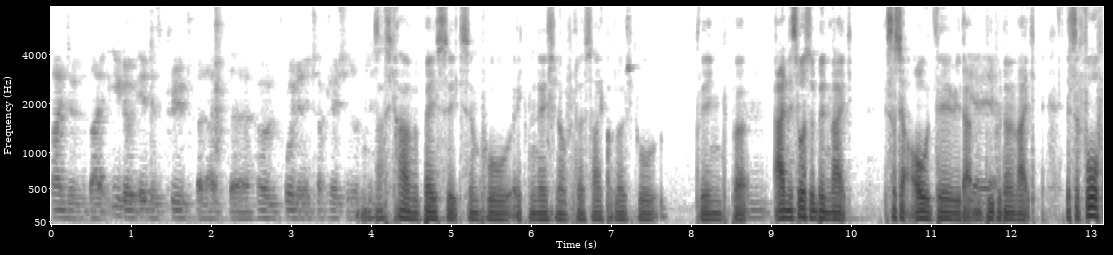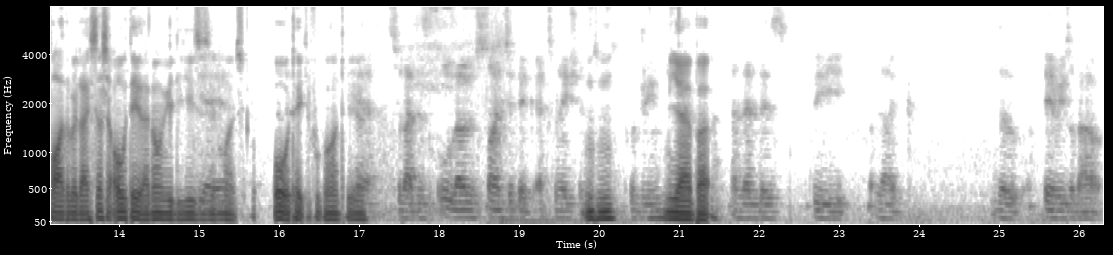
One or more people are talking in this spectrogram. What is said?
kind of like ego id is proved, but like the whole Freudian interpretation of this. That's kind of a basic, simple explanation of the psychological thing, but Mm, and it's also been like it's such an old theory that Yeah, yeah. people don't like. It's a forefather, but like such an old theory that no one really uses Yeah, it yeah. much or take it for granted. yeah. Yeah. So like there's all those scientific explanations Mhm. for dreams. Yeah, but and then there's the like the theories about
